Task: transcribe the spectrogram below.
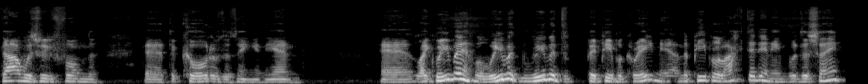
That was we formed the, the, core of the thing in the end. Uh, like we were, well, we were we were the people creating it, and the people who acted in it were the same.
